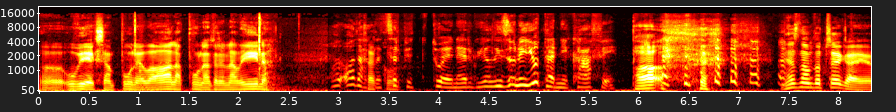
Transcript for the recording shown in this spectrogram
Uh, uvijek sam pun elana, pun adrenalina. Odakle Tako. crpite tu energiju? Je li iz one jutarnje kafe? Pa, ne znam do čega je.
